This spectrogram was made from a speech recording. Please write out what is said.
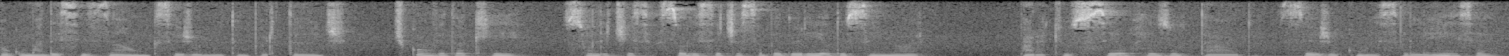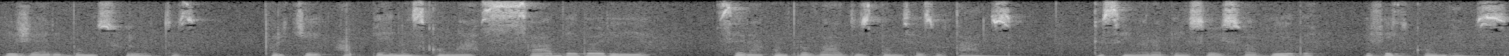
alguma decisão que seja muito importante, te convido aqui, solicite, solicite a sabedoria do Senhor para que o seu resultado seja com excelência e gere bons frutos, porque apenas com a sabedoria será comprovado os bons resultados. Que o Senhor abençoe sua vida e fique com Deus.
